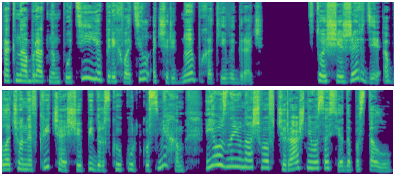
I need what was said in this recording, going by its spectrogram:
как на обратном пути ее перехватил очередной похотливый грач. В тощей жерди, облаченной в кричащую пидорскую куртку с мехом, я узнаю нашего вчерашнего соседа по столу.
